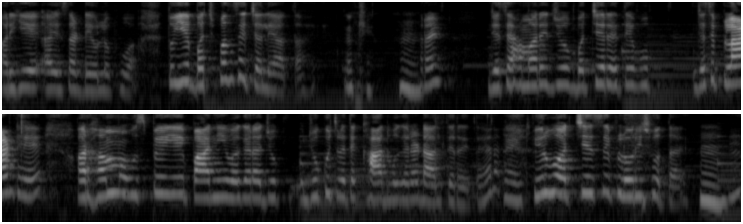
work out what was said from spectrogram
और ये ऐसा डेवलप हुआ। तो ये बचपन से चले आता है। Okay okay. Right right? जैसे हमारे जो बच्चे रहते हैं वो जैसे प्लांट है और हम उस पे ये पानी वगैरह जो जो कुछ रहते खाद वगैरह डालते रहते हैं ना Right. फिर वो अच्छे से फ्लोरिश होता है। हम्म?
